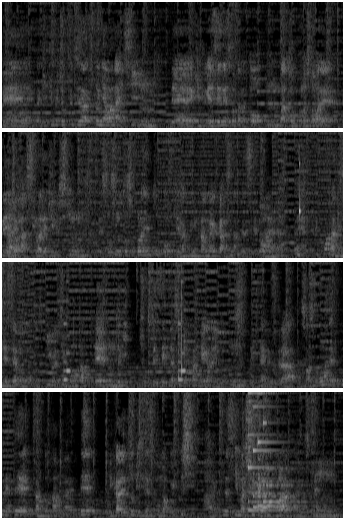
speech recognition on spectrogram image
ね。結局直接は人に会わないし、うん、で結局 SNS とかだと、まあ、遠くの人まで、ね、一応発信はできるし、そうするとそこら辺ちょっと希薄に考えがちなんですけど、はいはい、コアなビジネスやろうと思った時には自分を張って、本当に直接的な信頼関係がないとできないですから、まあ、そこまで含めてちゃんと考えていかれるとビジネスもうまくいくし、はい、で今集客も困らなくなりますよね。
